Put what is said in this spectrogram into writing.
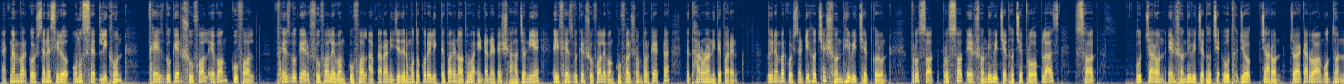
এক নম্বর কোশ্চেনে ছিল অনুচ্ছেদ লিখুন, ফেসবুকের সুফল এবং কুফল। ফেসবুকের সুফল এবং কুফল আপনারা নিজেদের মতো করে লিখতে পারেন অথবা ইন্টারনেটের সাহায্য নিয়ে এই ফেসবুকের সুফল এবং কুফল সম্পর্কে একটা ধারণা নিতে পারেন। দুই নম্বর কোশ্চেনটি হচ্ছে, সন্ধি বিচ্ছেদ করুন। প্রসদ প্রসদ এর সন্ধি বিচ্ছেদ হচ্ছে প্রো প্লাস সদ। উচ্চারণ, এর সন্ধি বিচ্ছেদ হচ্ছে উথ যোগ চারণ, চয়াকার র মূর্ধন্য।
